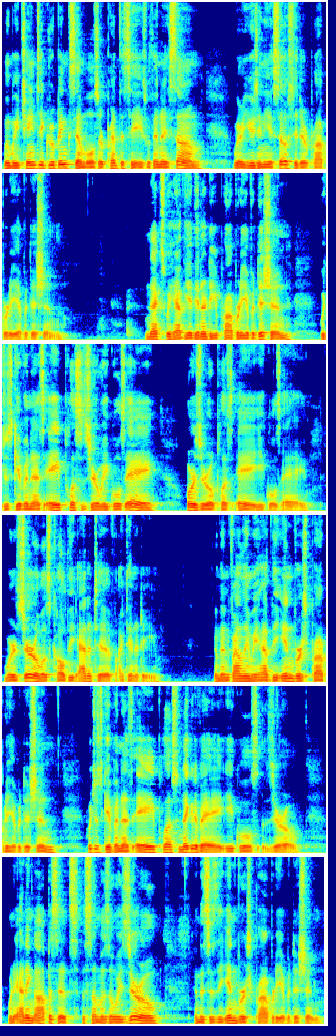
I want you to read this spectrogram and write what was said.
When we change the grouping symbols or parentheses within a sum, we are using the associative property of addition. Next, we have the identity property of addition, which is given as a plus 0 equals a, or 0 plus a equals a, where 0 is called the additive identity. And then finally we have the inverse property of addition, which is given as a plus negative a equals 0. When adding opposites, the sum is always 0, and this is the inverse property of addition.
